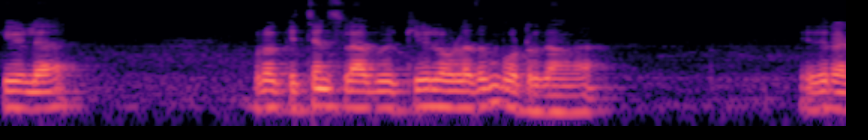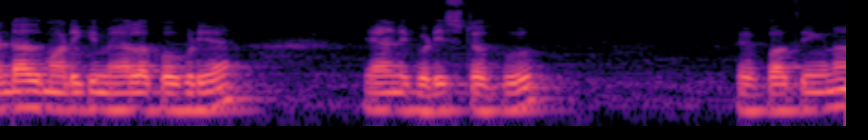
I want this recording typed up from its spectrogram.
கீழே. அப்புறம் கிச்சன் ஸ்லாப்பு கீழே உள்ளதும் போட்டிருக்காங்க. இது ரெண்டாவது மாடிக்கு மேலே போகக்கூடிய ஏணிப்படி ஸ்டெப்பு இது பார்த்தீங்கன்னா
